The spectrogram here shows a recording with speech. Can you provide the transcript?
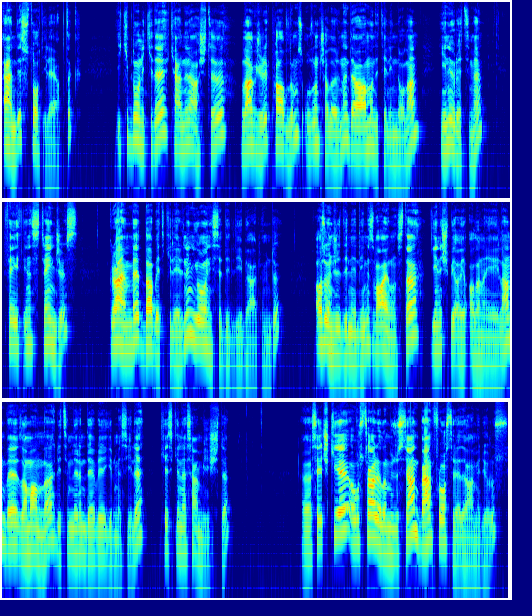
Andy Stott ile yaptık. 2012'de kendini açtığı Luxury Problems uzun çalarının devamı niteliğinde olan yeni üretimi Faith in Strangers, grime ve dub etkilerinin yoğun hissedildiği bir albümdü. Az önce dinlediğimiz Violence da geniş bir alana yayılan ve zamanla ritimlerin devreye girmesiyle keskinleşen bir işti. Ee, seçkiye Avustralyalı müzisyen Ben Frost ile devam ediyoruz.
